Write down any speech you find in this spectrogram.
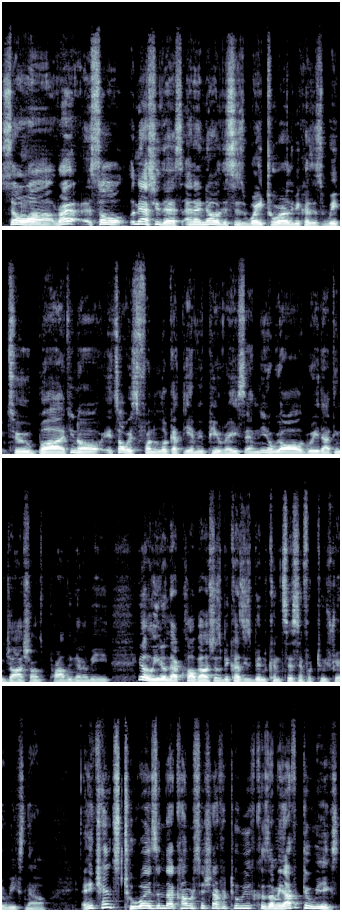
So uh, right, so let me ask you this, and I know this is way too early because it's week two, but you know it's always fun to look at the MVP race, and you know we all agree that I think Josh Allen's probably going to be you know lead in that clubhouse just because he's been consistent for two straight weeks now. Any chance Tua is in that conversation after two weeks? Because I mean, after two weeks,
